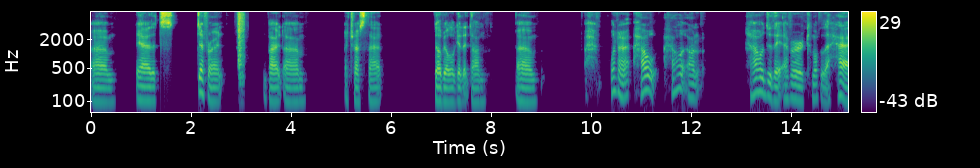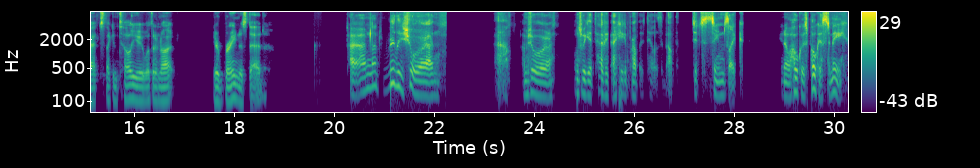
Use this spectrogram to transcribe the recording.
um, yeah, it's different, but um, I trust that they'll be able to get it done. Um, wonder how how on how do they ever come up with a hat that can tell you whether or not your brain is dead? I, I'm not really sure. I'm, uh, I'm sure once we get Taffy back, he can probably tell us about that. It just seems like, you know, hocus pocus to me.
